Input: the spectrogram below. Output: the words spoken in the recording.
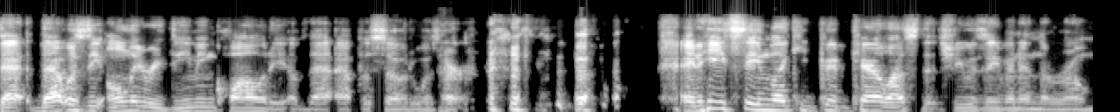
that that was the only redeeming quality of that episode was her. and he seemed like he could care less that she was even in the room.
